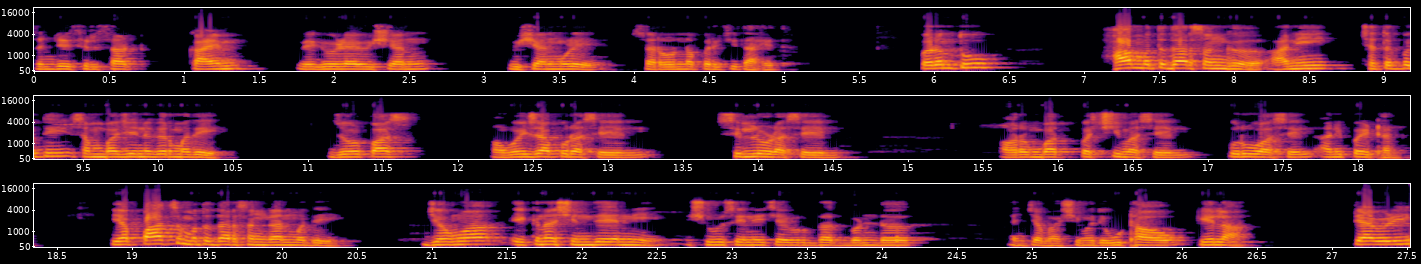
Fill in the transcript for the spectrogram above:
संजय शिरसाट कायम वेगवेगळ्या विषयां विषयांमुळे सर्वांना परिचित आहेत. परंतु हा मतदारसंघ आणि छत्रपती संभाजीनगरमध्ये जवळपास वैजापूर असेल सिल्लोड असेल औरंगाबाद पश्चिम असेल पूर्व असेल आणि पैठण. या पाच मतदारसंघांमध्ये जेव्हा एकनाथ शिंदे यांनी शिवसेनेच्या विरोधात बंड त्यांच्या भाषेमध्ये उठाव केला त्यावेळी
